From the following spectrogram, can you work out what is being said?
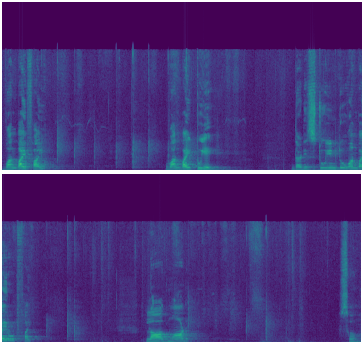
one by phi one by two a that is two into one by root phi log mod. So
